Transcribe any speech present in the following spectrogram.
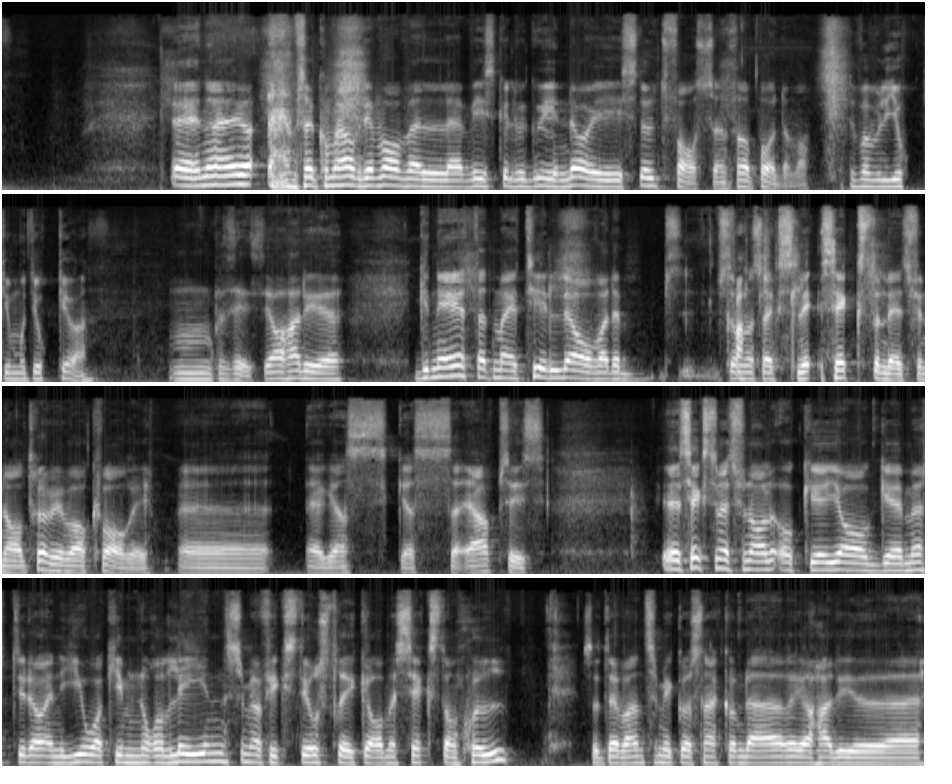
Eh, nej, jag så jag kommer ihåg, det var väl, eh, vi skulle väl gå in då i slutfasen för podden va? Det var väl Jocke mot Jocke va? Mm, precis. Jag hade ju gnetat mig till då vad det som Kvart. någon slags sle- 16-delsfinal tror jag vi var kvar i. Eh, är ganska Ja, precis. Eh, 16-delsfinal och eh, jag eh, mötte då en Joakim Norlin som jag fick storstryk av med 16-7. Så det var inte så mycket att snacka om där. Jag hade ju... Eh,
